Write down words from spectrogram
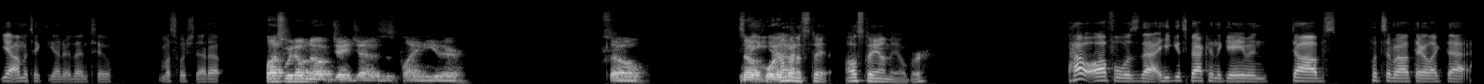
Yeah, I'm going to take the under then too. I'm going to switch that up. Plus, we don't know if Jay Jettis is playing either. So, no Speaking of- I'm gonna stay. I'll stay on the over. How awful was that? He gets back in the game and Dobbs puts him out there like that.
